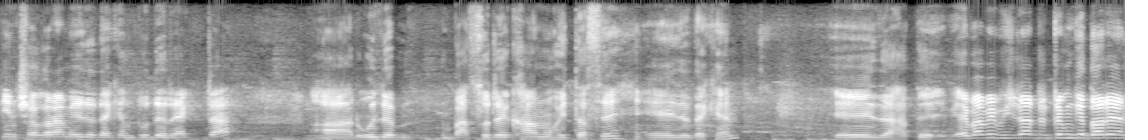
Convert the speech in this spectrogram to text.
তিনশো গ্রাম, এই যে দেখেন দুধের একটা। আর ওই যে বাছুরে খাওয়ানো হইতাছে, এই যে দেখেন, এই যে হাতে, এভাবে ফিটারটা টেমকে ধরেন।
